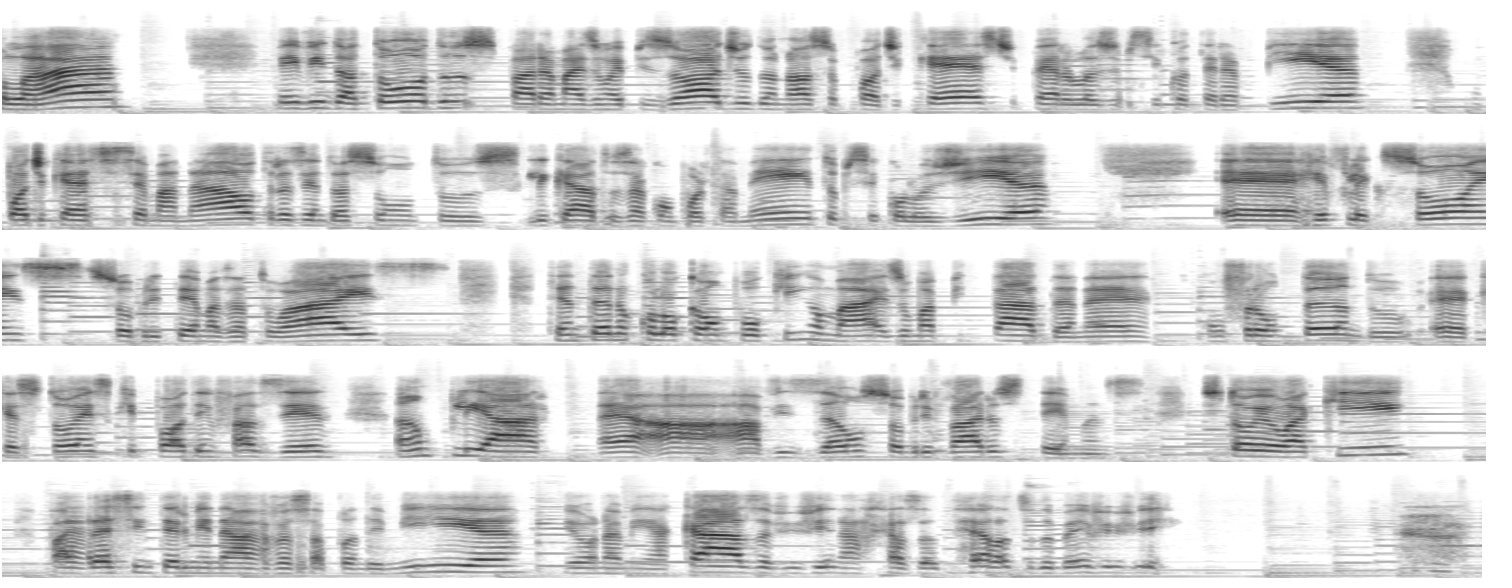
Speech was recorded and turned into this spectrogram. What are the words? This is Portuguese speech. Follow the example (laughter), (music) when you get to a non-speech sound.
Olá, bem-vindo a todos para mais um episódio do nosso podcast Pérolas de Psicoterapia, um podcast semanal trazendo assuntos ligados a comportamento, psicologia, é, reflexões sobre temas atuais, tentando colocar um pouquinho mais, uma pitada, né, confrontando é, questões que podem fazer ampliar né, a, a visão sobre vários temas. Estou eu aqui Parece interminável essa pandemia. Eu na minha casa, Vivi na casa dela. Tudo bem, Vivi?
